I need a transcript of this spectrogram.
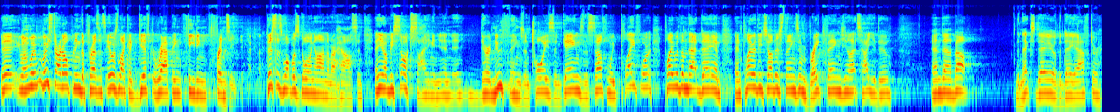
It, when we, we start opening the presents, it was like a gift wrapping feeding frenzy. This is what was going on in our house. And, and you know, it'd be so exciting. And, and, and there are new things and toys and games and stuff. And we play for play with them that day and, and play with each other's things and break things. You know, that's how you do. And then about the next day or the day after,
